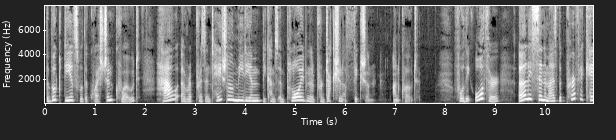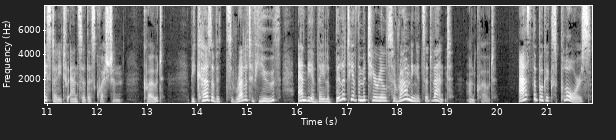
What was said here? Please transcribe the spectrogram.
The book deals with the question, quote, how a representational medium becomes employed in the production of fiction, unquote. For the author, early cinema is the perfect case study to answer this question. Quote, because of its relative youth and the availability of the material surrounding its advent, unquote. As the book explores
